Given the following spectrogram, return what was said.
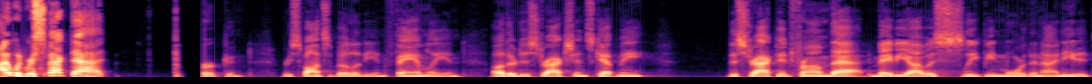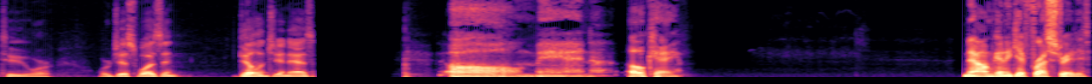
I would respect that. Work and responsibility and family and other distractions kept me distracted from that. Maybe I was sleeping more than I needed to, or, or just wasn't diligent as. Oh, man. Okay. Now I'm going to get frustrated.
